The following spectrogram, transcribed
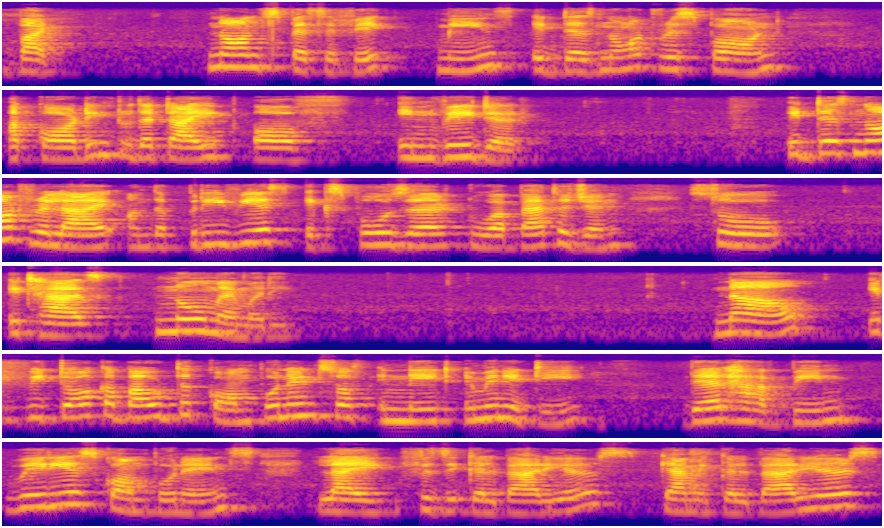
but non-specific means it does not respond according to the type of invader. It does not rely on the previous exposure to a pathogen so it has no memory. Now, if we talk about the components of innate immunity, there have been various components like physical barriers, chemical barriers,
